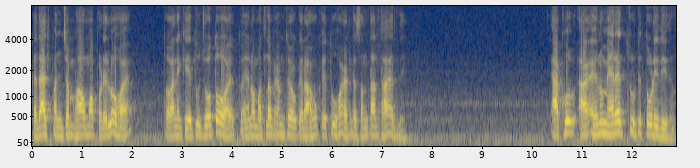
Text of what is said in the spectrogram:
કદાચ પંચમ ભાવમાં પડેલો હોય, તો આને કેતુ જોતો હોય, તો એનો મતલબ એમ થયો કે રાહુ કેતુ હોય એટલે સંતાન થાય જ નહીં. આખું એનું મેરેજ તૂટી તોડી દીધું.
